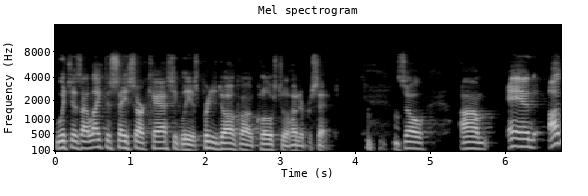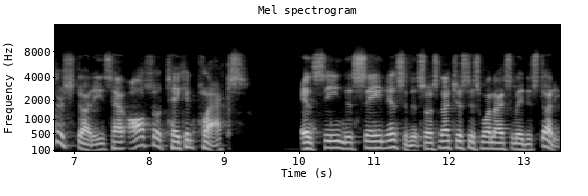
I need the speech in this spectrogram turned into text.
which, as I like to say sarcastically, is pretty doggone close to 100%. so, um, and other studies have also taken plaques and seen this same incident. So it's not just this one isolated study.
